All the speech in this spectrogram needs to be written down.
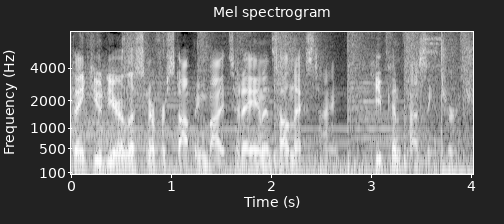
thank you, dear listener, for stopping by today. And until next time, keep confessing, church.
